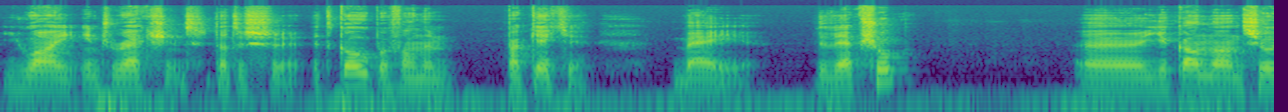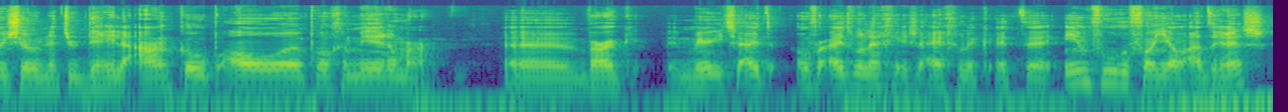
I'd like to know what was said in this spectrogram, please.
UI interactions, dat is het kopen van een pakketje bij de webshop. Je kan dan sowieso natuurlijk de hele aankoop al programmeren, maar waar ik meer iets uit, over uit wil leggen is eigenlijk het eh, invoeren van jouw adres.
